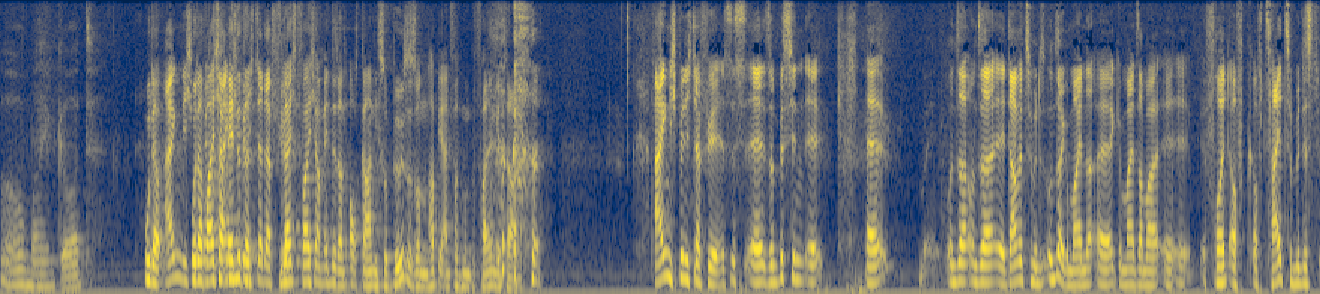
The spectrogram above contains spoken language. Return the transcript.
Oh mein Gott. Oder, Eigentlich oder war ich am Ende dann, ich da dafür. vielleicht war ich am Ende dann auch gar nicht so böse, sondern habe ihr einfach nur einen Gefallen getan. Eigentlich bin ich dafür. Es ist äh, so ein bisschen äh, äh, unser, unser äh, David zumindest unser gemeine, äh, gemeinsamer äh, Freund auf, auf Zeit, zumindest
